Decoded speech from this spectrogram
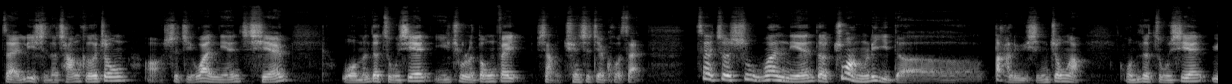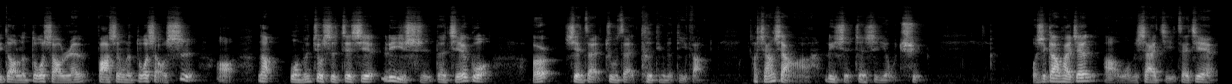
在历史的长河中啊，十几万年前，我们的祖先移出了东非，向全世界扩散。在这十五万年的壮丽的大旅行中啊，我们的祖先遇到了多少人，发生了多少事啊？那我们就是这些历史的结果，而现在住在特定的地方。想想啊，历史真是有趣。我是甘怀真啊，我们下一集再见。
